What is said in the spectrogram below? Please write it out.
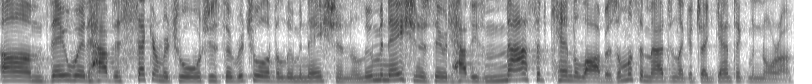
um, they would have this second ritual, which is the ritual of illumination. Illumination is they would have these massive candelabras, almost imagine like a gigantic menorah.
